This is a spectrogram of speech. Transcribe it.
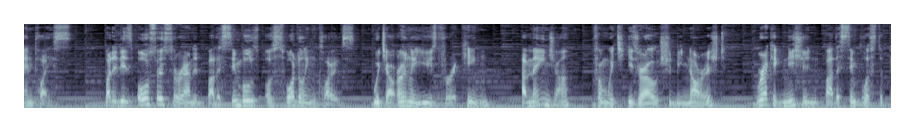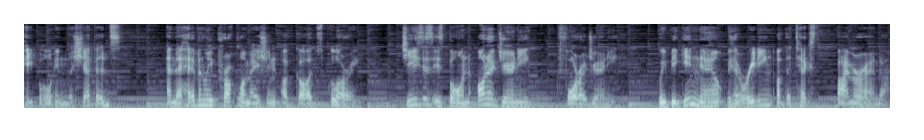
and place. But it is also surrounded by the symbols of swaddling clothes, which are only used for a king, a manger, from which Israel should be nourished, recognition by the simplest of people in the shepherds, and the heavenly proclamation of God's glory. Jesus is born on a journey for a journey. We begin now with a reading of the text by Miranda.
